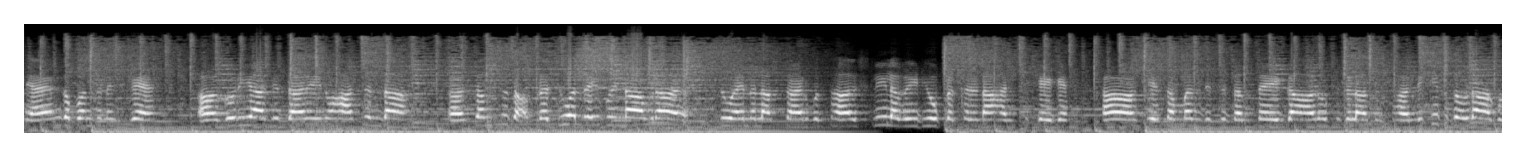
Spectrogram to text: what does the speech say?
ನ್ಯಾಯಾಂಗ ಬಂಧನಕ್ಕೆ ಆ, ಗುರಿಯಾಗಿದ್ದಾರೆ. ಇನ್ನು ಹಾಸನದ ಸಂಸದ ಪ್ರಜ್ವಲ್ ರೇವಣ್ಣ ಅವರ ಎನ್ನಲಾಗ್ತಾ ಇರುವಂತಹ ಅಶ್ಲೀಲ ವಿಡಿಯೋ ಪ್ರಕರಣ ಹಂಚಿಕೆಗೆ ಸಂಬಂಧಿಸಿದಂತೆ ಈಗ ಆರೋಪಿಗಳಾದಂತಹ ಲಿಖಿತ್ ಗೌಡ ಹಾಗೂ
